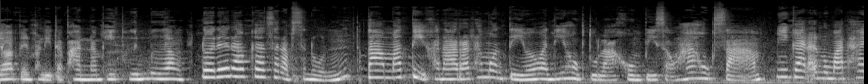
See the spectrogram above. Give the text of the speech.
ยอดเป็นผลิตภัณฑ์น้ำพริกพื้นเมือง โดยได้รับการสนับสนุน ตามมติคณะรัฐมนตรีเมื่อวันที่ 6 ตุลาคมปี 2563 มีการอนุมัติให้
